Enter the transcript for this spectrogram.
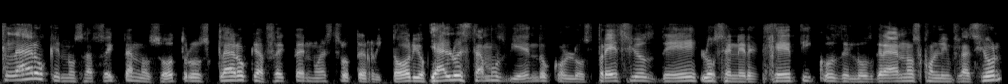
claro que nos afecta a nosotros, claro que afecta en nuestro territorio. Ya lo estamos viendo con los precios de los energéticos, de los granos, con la inflación.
